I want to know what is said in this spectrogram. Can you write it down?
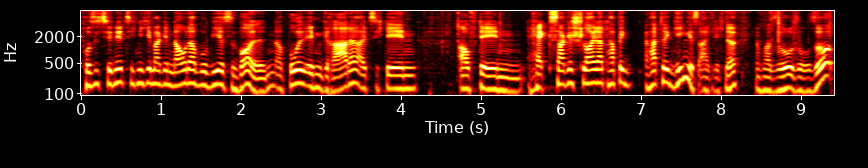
positioniert sich nicht immer genau da, wo wir es wollen. Obwohl eben gerade, als ich den auf den Hexer geschleudert habe, hatte, ging es eigentlich, ne? Nochmal so, so, so.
